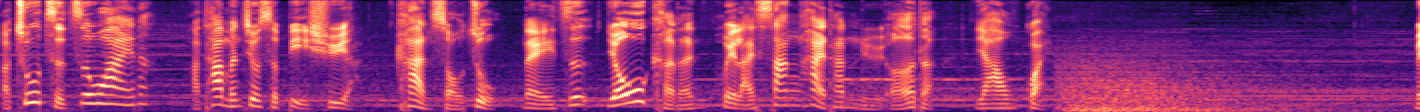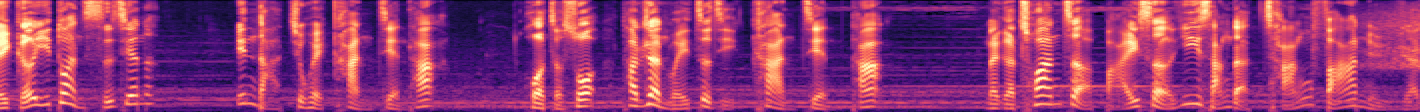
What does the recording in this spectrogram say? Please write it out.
啊，除此之外呢，啊，他们就是必须啊看守住哪只有可能会来伤害他女儿的妖怪。每隔一段时间呢，英达就会看见他。”或者说，他认为自己看见他那个穿着白色衣裳的长发女人，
